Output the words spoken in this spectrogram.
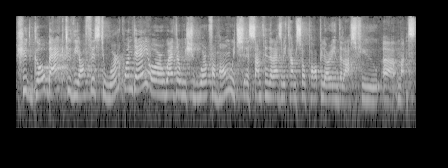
should go back to the office to work one day or whether we should work from home, which is something that has become so popular in the last few uh, months.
